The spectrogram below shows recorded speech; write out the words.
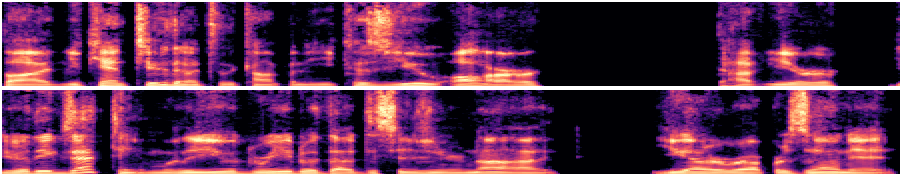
But you can't do that to the company because you are that you're you're the exec team. Whether you agreed with that decision or not, you got to represent it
